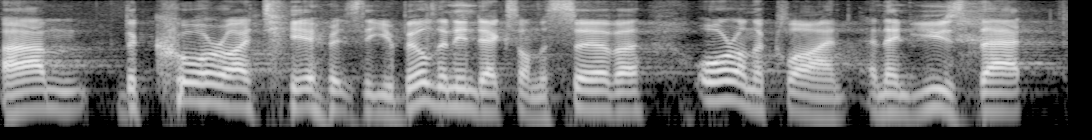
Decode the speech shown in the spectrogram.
Um, the core idea is that you build an index on the server or on the client, and then use that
